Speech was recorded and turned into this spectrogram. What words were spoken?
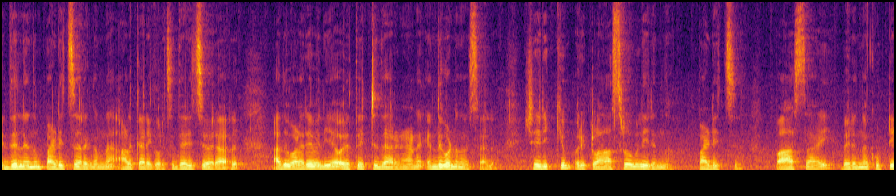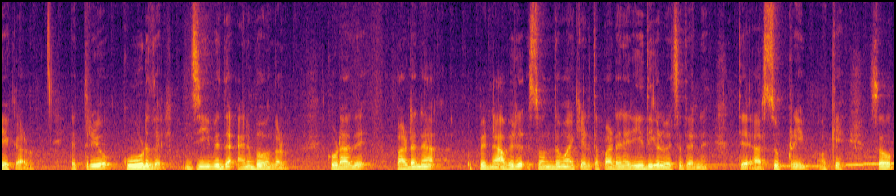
ഇതിൽ നിന്നും പഠിച്ചിറങ്ങുന്ന ആൾക്കാരെ കുറിച്ച് ധരിച്ചു വരാറ്. അത് വളരെ വലിയ ഒരു തെറ്റിദ്ധാരണയാണ്. എന്തുകൊണ്ടെന്ന് വെച്ചാൽ ശരിക്കും ഒരു ക്ലാസ് റൂമിലിരുന്ന് പഠിച്ച് പാസ്സായി വരുന്ന കുട്ടിയേക്കാളും എത്രയോ കൂടുതൽ ജീവിത അനുഭവങ്ങളും കൂടാതെ പഠന പിന്നെ അവർ സ്വന്തമാക്കിയെടുത്ത പഠന രീതികൾ വെച്ച് തന്നെ they are supreme okay so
